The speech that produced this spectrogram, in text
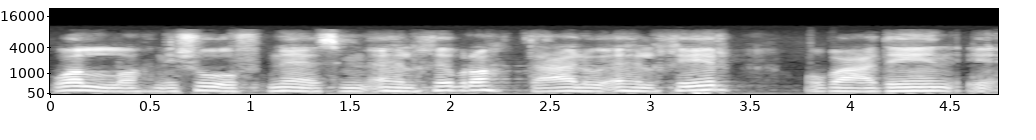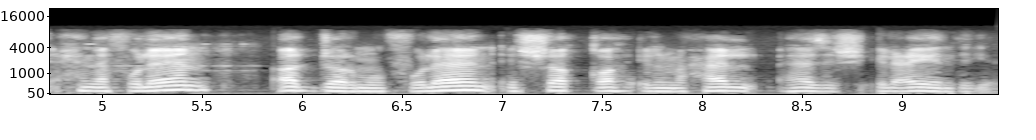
والله نشوف ناس من أهل الخبرة تعالوا أهل الخير وبعدين إحنا فلان أجر من فلان الشقة المحل هذه العين دي.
